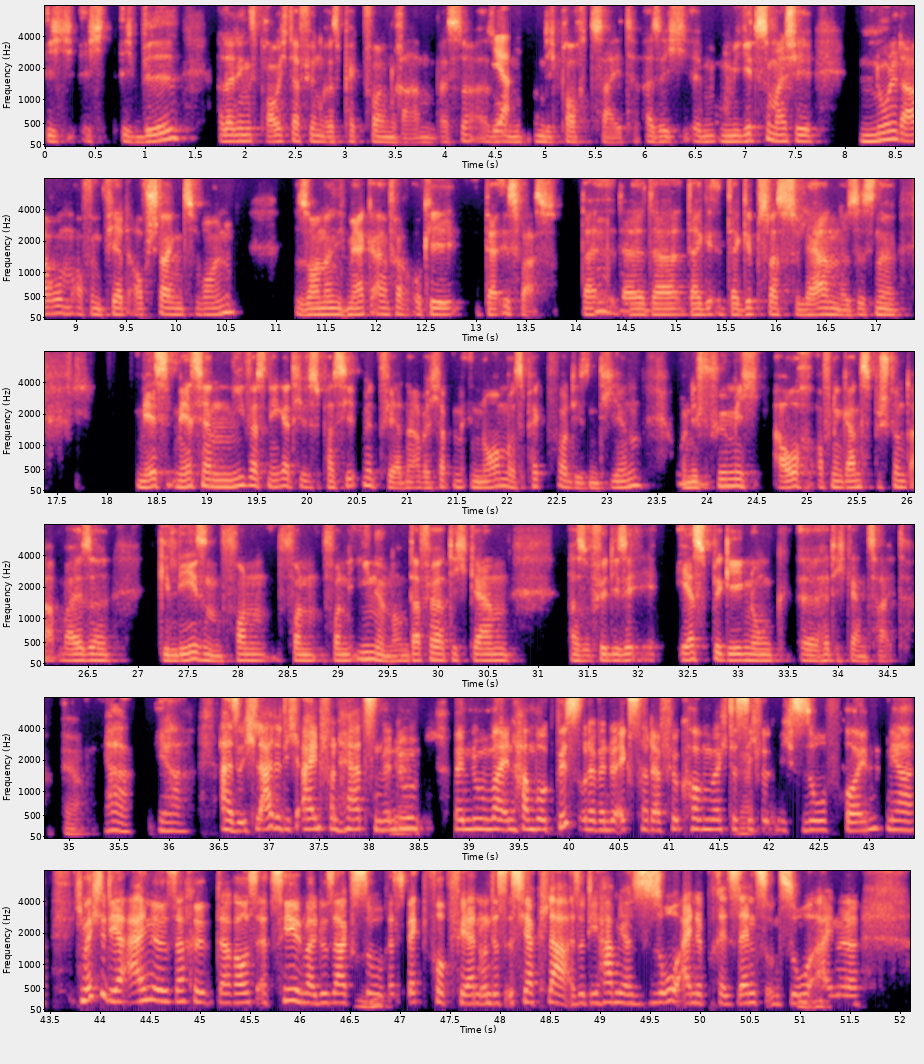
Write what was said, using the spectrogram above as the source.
ich, ich, ich will, allerdings brauche ich dafür einen respektvollen Rahmen, weißt du? Also ja. und, und ich brauche Zeit. Also ich, ähm, mir geht es zum Beispiel null darum, auf ein Pferd aufsteigen zu wollen sondern ich merke einfach, okay, da ist was. Da, mhm. da, da, da, da gibt's was zu lernen. Es ist eine, mir ist, mir ist ja nie was Negatives passiert mit Pferden, aber ich habe einen enormen Respekt vor diesen Tieren und ich mhm. fühle mich auch auf eine ganz bestimmte Art und Weise gelesen von, von, von ihnen. Und dafür hätte ich gern, also für diese Erstbegegnung äh, hätte ich gern Zeit. Ja. Ja, ja. Also ich lade dich ein von Herzen, wenn ja. du, wenn du mal in Hamburg bist oder wenn du extra dafür kommen möchtest. Ja. Ich würde mich so freuen. Ja. Ich möchte dir eine Sache daraus erzählen, weil du sagst mhm. so Respekt vor Pferden und das ist ja klar. Also die haben ja so eine Präsenz und so mhm. eine,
